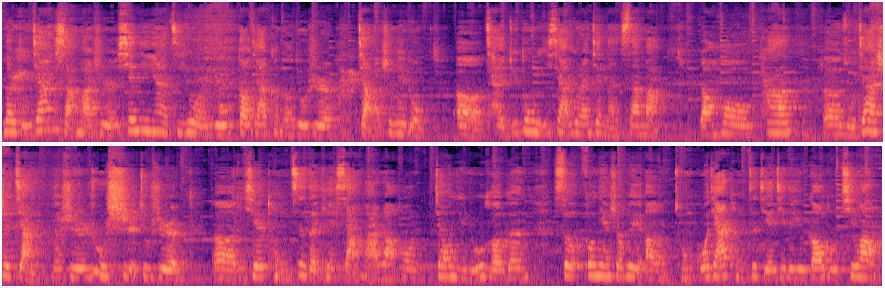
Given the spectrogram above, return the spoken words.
那儒家想法是先天下之忧而忧，道家可能就是讲的是那种呃采菊东篱下，悠然见南山吧。然后他呃儒家是讲的是入世，就是呃一些统治的一些想法，然后教你如何跟社封建社会嗯、从国家统治阶级的一个高度期望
